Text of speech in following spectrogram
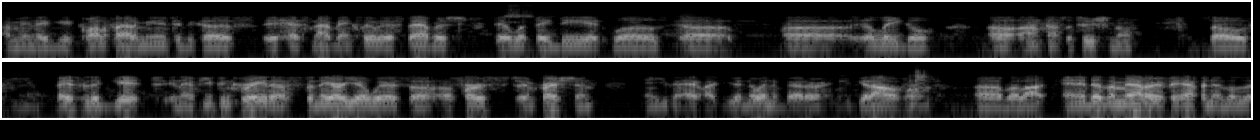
I mean, they get qualified immunity because it has not been clearly established that what they did was uh, uh illegal, uh, unconstitutional. So you basically get, and if you can create a scenario where it's a, a first impression and you can act like you know any better, you get off. Uh, but a lot, and it doesn't matter if it happened in the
